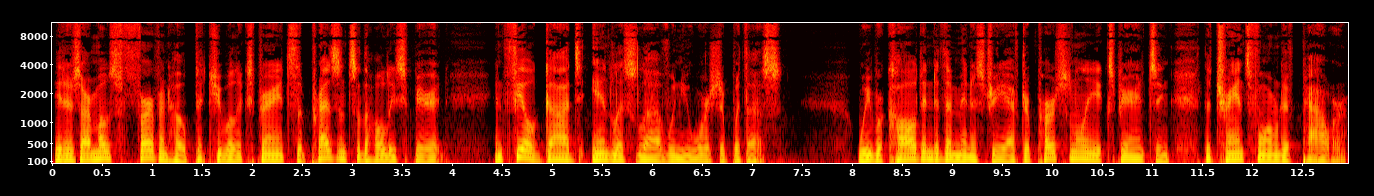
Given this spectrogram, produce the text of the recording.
It is our most fervent hope that you will experience the presence of the Holy Spirit and feel God's endless love when you worship with us. We were called into the ministry after personally experiencing the transformative power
